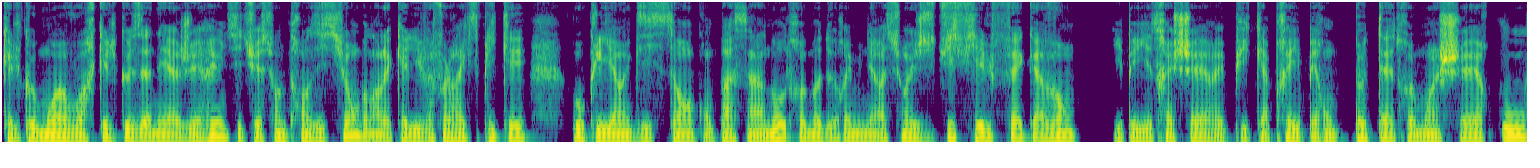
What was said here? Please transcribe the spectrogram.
quelques mois, voire quelques années à gérer, une situation de transition pendant laquelle il va falloir expliquer aux clients existants qu'on passe à un autre mode de rémunération et justifier le fait qu'avant, ils payaient très cher et puis qu'après, ils paieront peut-être moins cher ou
